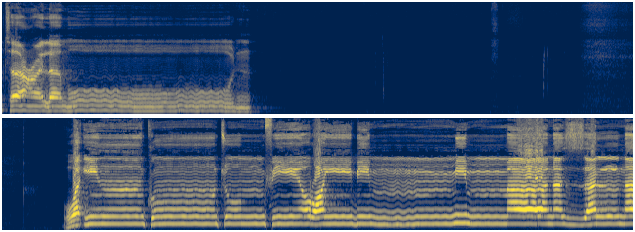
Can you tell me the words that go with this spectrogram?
تعلمون. وإن كنتم في ريب مما نزلنا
